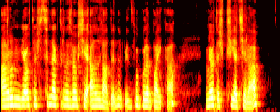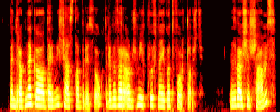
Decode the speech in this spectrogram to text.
a Rumi miał też syna, który nazywał się Alladyn, więc w ogóle bajka. Miał też przyjaciela, wędrownego derwisza z Tabryzu, który wywarł olbrzymi wpływ na jego twórczość. Nazywał się Shams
